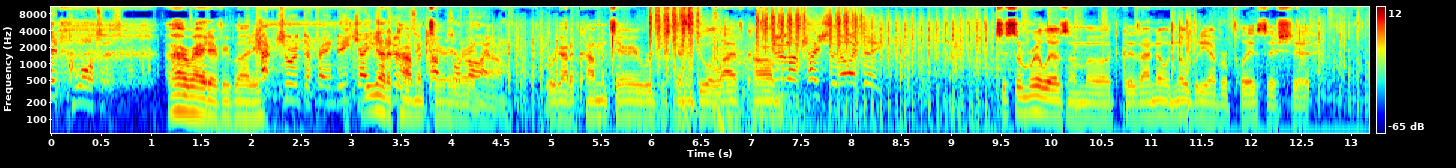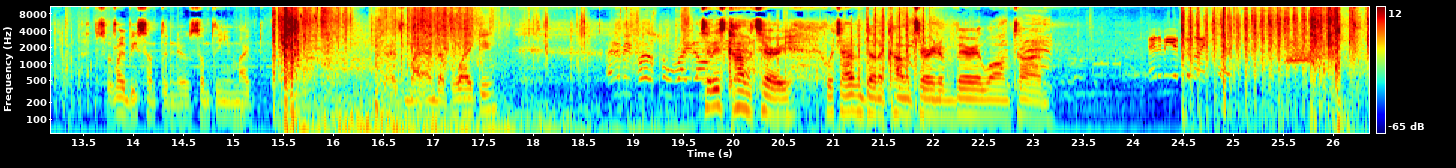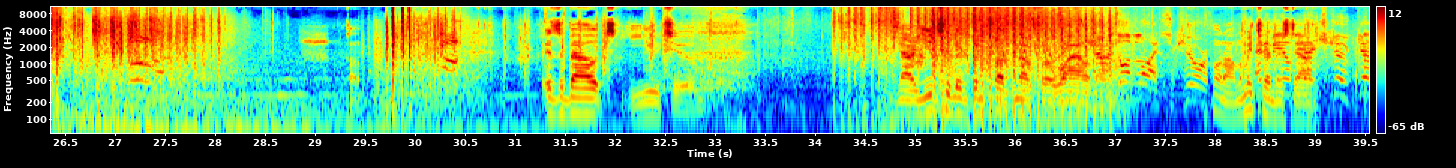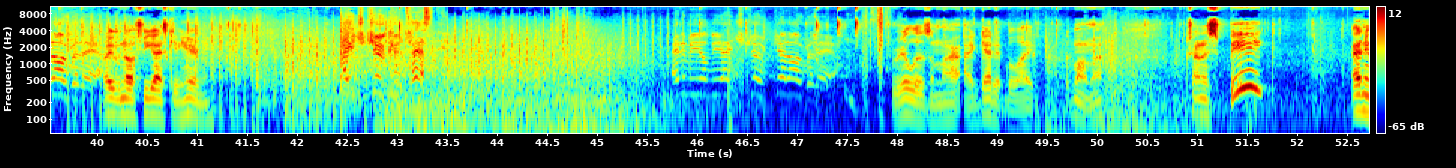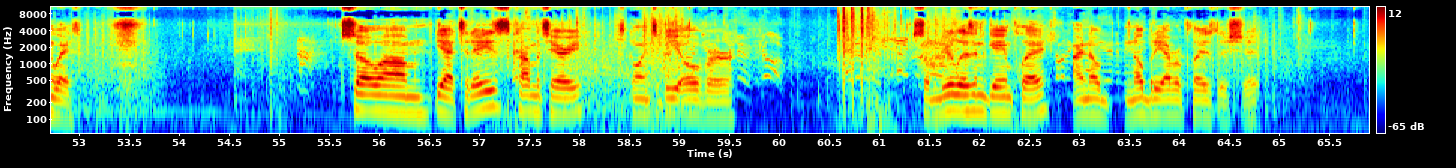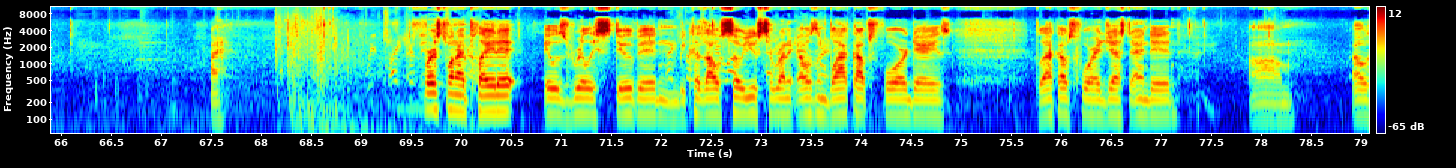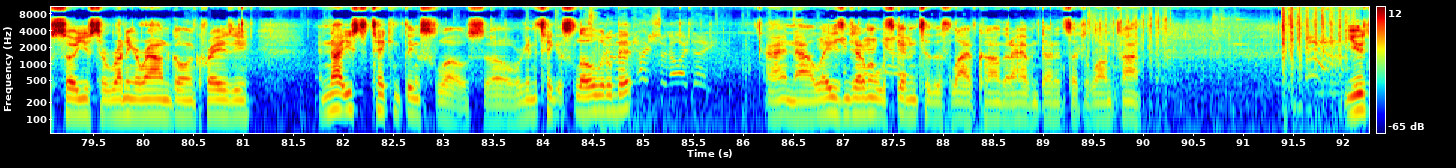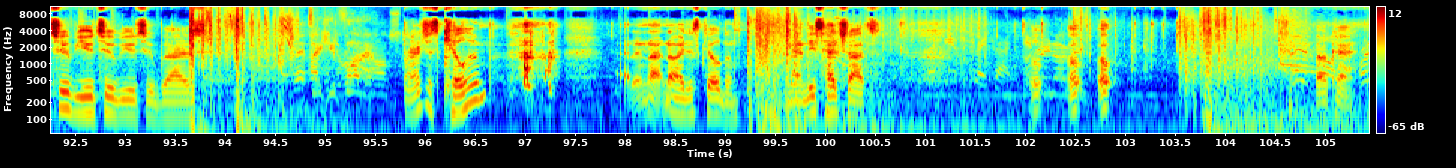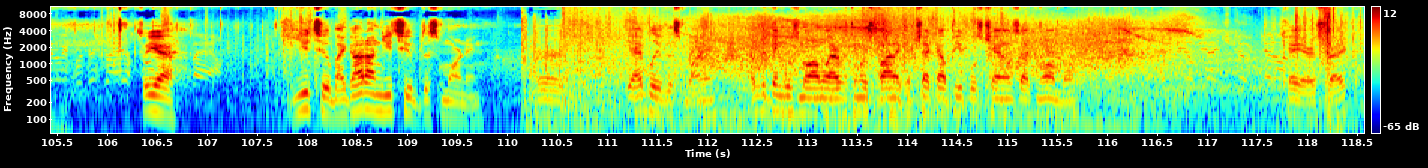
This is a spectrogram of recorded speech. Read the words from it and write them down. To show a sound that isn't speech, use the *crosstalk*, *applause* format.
Headquarters. All right, everybody. Capture and defend each We got a HQ as it commentary right now. We got a commentary. We're just gonna do a live com New location ID. to some realism mode because I know nobody ever plays this shit. So it might be something new, something you might you guys might end up liking. Enemy personal radar. Today's in the air. commentary, which I haven't done a commentary in a very long time. Enemy at the minecart. Is about YouTube. Now YouTube has been fucking up for a while now. Hold on, let me turn this down. I don't even know if you guys can hear me. HQ contested. Enemy on the HQ. Get over there. Realism, I, I get it, but like, come on, man. I'm trying to speak. Anyways. So, um, yeah, today's commentary is going to be over HQ, go. Enemy is captured. Some realism gameplay. I know nobody ever plays this shit. I, first when I played it, it was really stupid, and because I was so used to running, I was in Black Ops 4 days. Black Ops 4 had just ended. Um, I was so used to running around, going crazy, and not used to taking things slow. So we're gonna take it slow a little bit. All right, now, ladies and gentlemen, let's get into this live com that I haven't done in such a long time. YouTube, YouTube, YouTube, guys. Did I just kill him? *laughs* I did not know I just killed him. Man, these headshots. Oh, oh, oh. Okay. So yeah, YouTube. I got on YouTube this morning. Or, yeah, I believe this morning. Everything was normal. Everything was fine. I could check out people's channels like normal. Okay, airstrike. *laughs*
